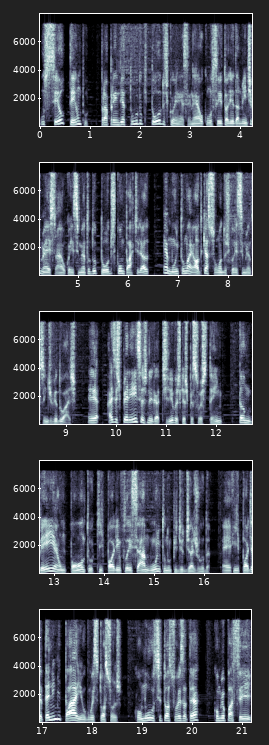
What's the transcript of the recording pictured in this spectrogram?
o seu tempo para aprender tudo que todos conhecem, né? O conceito ali da mente mestra, né? o conhecimento do todos compartilhado é muito maior do que a soma dos conhecimentos individuais. É, as experiências negativas que as pessoas têm também é um ponto que pode influenciar muito no pedido de ajuda é, e pode até limitar em algumas situações, como situações até como eu passei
